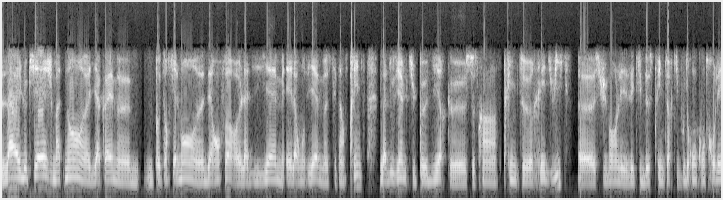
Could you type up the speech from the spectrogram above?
Là est le piège. Maintenant, euh, il y a quand même euh, potentiellement euh, des renforts. La dixième et la onzième, c'est un sprint. La douzième, tu peux dire que ce sera un sprint réduit. suivant les équipes de sprinters qui voudront contrôler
